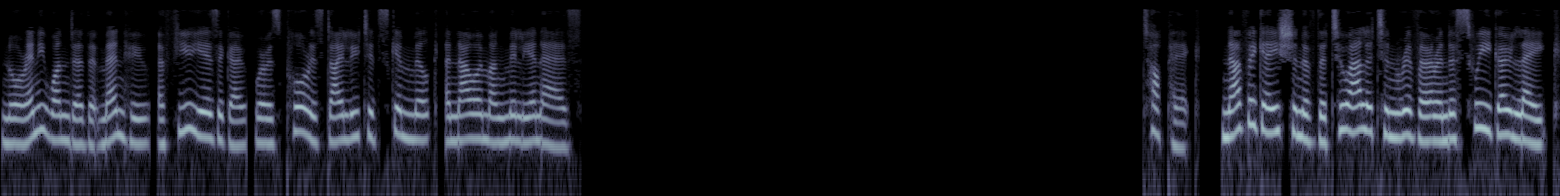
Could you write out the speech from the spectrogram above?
nor any wonder that men who, a few years ago, were as poor as diluted skim milk, are now among millionaires. Navigation of the Tualatin River and Oswego Lake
